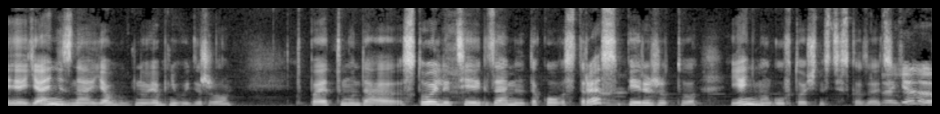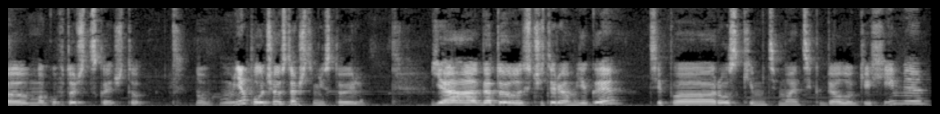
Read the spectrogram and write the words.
И я не знаю, я, ну, я бы не выдержала. Поэтому, да, стоили те экзамены такого стресса пережитого, я не могу в точности сказать. Да, я могу в точности сказать, что ну, у меня получилось так, что не стоили. Я готовилась к четырем ЕГЭ, типа русский, математика, биология, химия.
